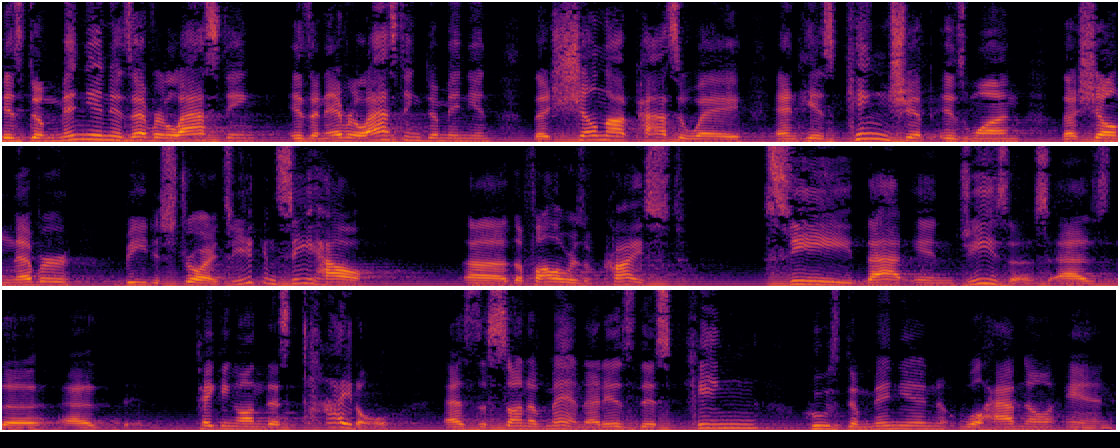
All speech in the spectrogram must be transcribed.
His dominion is everlasting, is an everlasting dominion that shall not pass away, and his kingship is one that shall never be destroyed. So you can see how uh, the followers of Christ see that in Jesus as the as taking on this title as the Son of Man. That is, this king whose dominion will have no end,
